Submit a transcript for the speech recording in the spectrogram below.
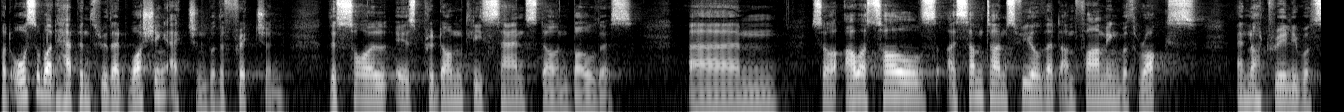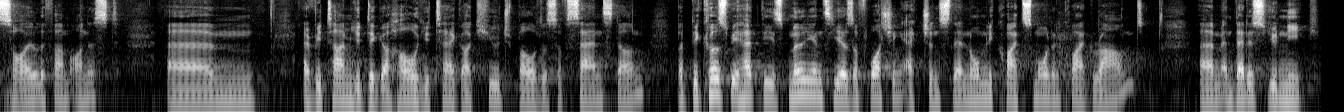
But also what happened through that washing action with the friction, the soil is predominantly sandstone boulders. Um, so our soils, I sometimes feel that I'm farming with rocks and not really with soil, if I'm honest. Um, every time you dig a hole, you take out huge boulders of sandstone. But because we had these millions years of washing actions, they're normally quite small and quite round, um, and that is unique.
